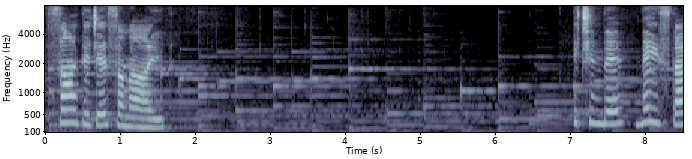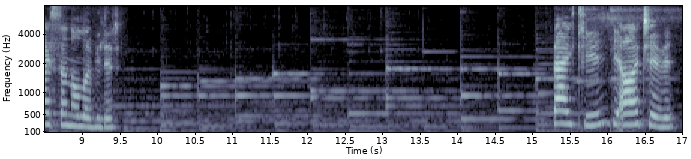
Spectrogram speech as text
Sadece sana ait. İçinde ne istersen olabilir. Belki bir ağaç evi.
